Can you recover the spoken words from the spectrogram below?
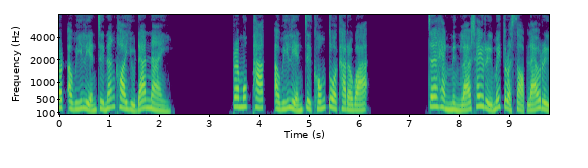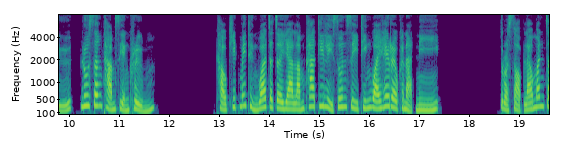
รถอวิเหลียนจือนั่งคอยอยู่ด้านใน ประมุขพักอวิเหลียนจือโค้งตัวคารวะ เจอแห่งหนึ่งแล้วใช่หรือไม่ตรวจสอบแล้วหรือ ลู่เซิงถามเสียงขรึม เขาคิดไม่ถึงว่าจะเจอยาล้ำค่าที่หลี่ซุ่นซีทิ้งไว้ให้เร็วขนาดนี้ ตรวจสอบแล้วมั่นใจ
